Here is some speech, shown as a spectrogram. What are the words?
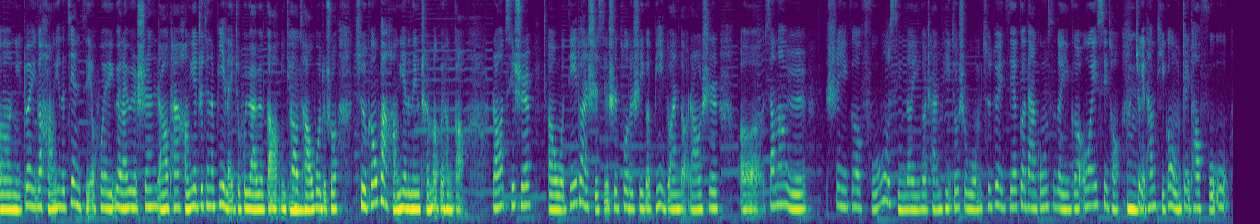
呃，你对一个行业的见解会越来越深，然后它行业之间的壁垒就会越来越高，你跳槽或者说去更换行业的那个成本会很高。然后其实，呃，我第一段实习是做的是一个 B 端的，然后是，呃，相当于是一个服务型的一个产品，就是我们去对接各大公司的一个 OA 系统，嗯去给他们提供我们这一套服务。嗯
